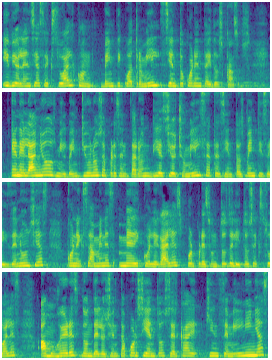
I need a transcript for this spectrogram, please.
y violencia sexual con 24.142 casos. En el año 2021 se presentaron 18.726 denuncias con exámenes médico-legales por presuntos delitos sexuales a mujeres donde el 80%, cerca de 15.000 niñas,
